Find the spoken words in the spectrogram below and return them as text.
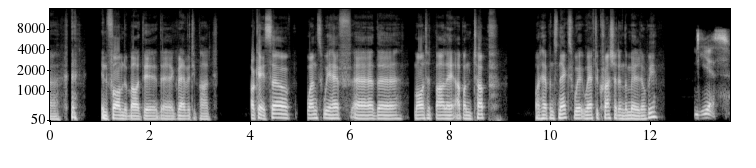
uh, informed about the, the gravity part. Okay, so once we have uh, the malted barley up on top, what happens next? We, we have to crush it in the mill, don't we? Yes.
